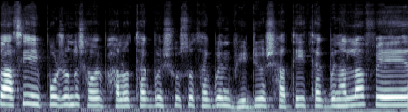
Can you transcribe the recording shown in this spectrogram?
তো আজকে এই পর্যন্ত সবাই ভালো থাকবেন সুস্থ থাকবেন ভিডিওর সাথেই থাকবেন। আল্লাহ হাফেজ।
